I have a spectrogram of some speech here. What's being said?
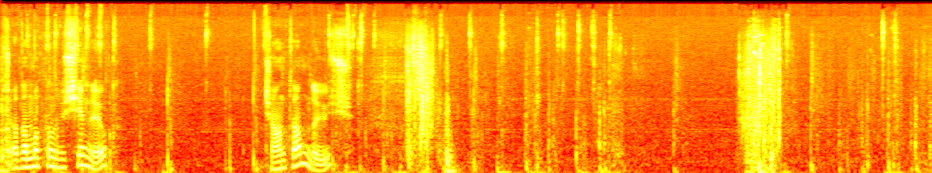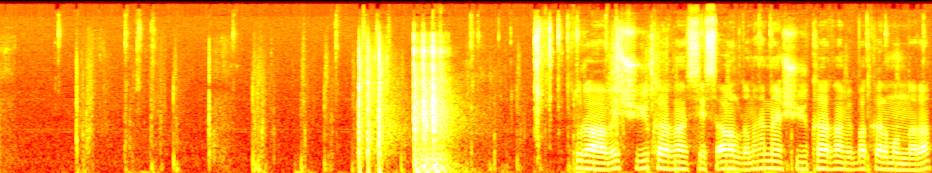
Hiç adam akıllı bir şeyim de yok. Çantam da 3. Dur abi şu yukarıdan sesi aldım. Hemen şu yukarıdan bir bakalım onlara.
